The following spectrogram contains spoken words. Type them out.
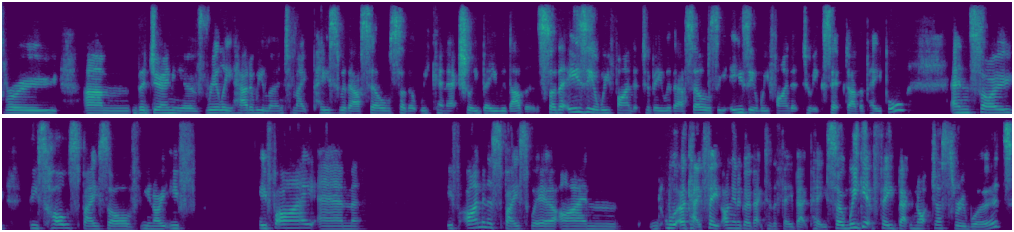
through um, the journey of really how do we learn to make peace with ourselves so that we can actually be with others. So the easier we find it to be with ourselves, the easier we find it to accept other people. And so this whole space of, you know, if if I am if I'm in a space where I'm well, okay, I'm going to go back to the feedback piece. So we get feedback not just through words,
